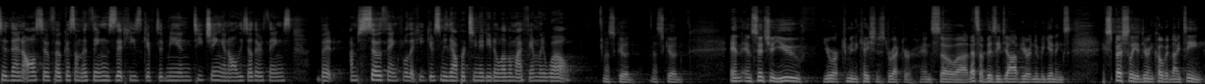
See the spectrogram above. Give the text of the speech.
to then also focus on the things that He's gifted me in teaching and all these other things. But I'm so thankful that He gives me the opportunity to love on my family well. That's good. That's good. And, and since you, you, you're a communications director, and so uh, that's a busy job here at New Beginnings, especially during COVID 19.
